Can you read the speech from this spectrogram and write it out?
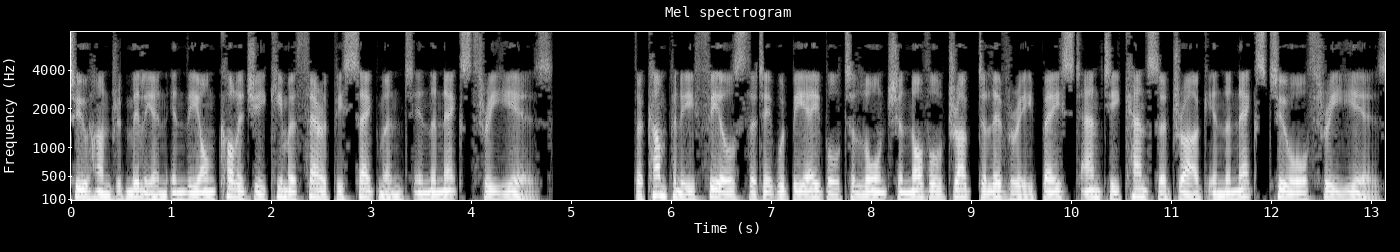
200 million in the oncology chemotherapy segment in the next three years. The company feels that it would be able to launch a novel drug delivery-based anti-cancer drug in the next two or three years.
